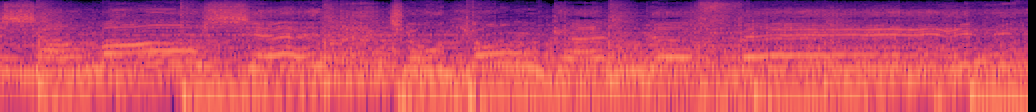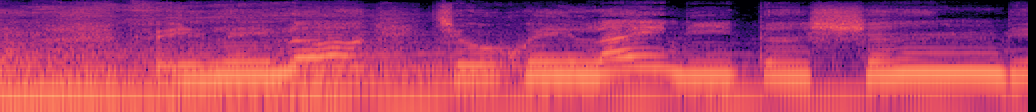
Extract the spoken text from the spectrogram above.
想冒险就勇敢的飞，飞累了就会来你的身边。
